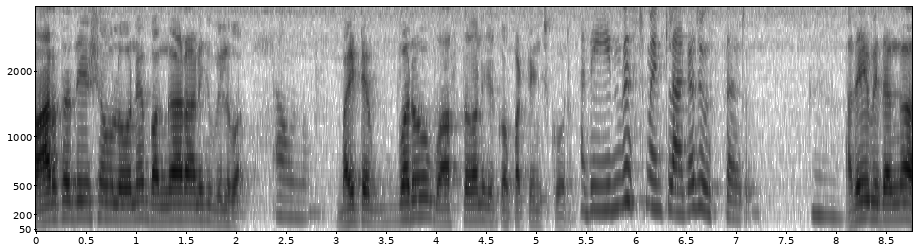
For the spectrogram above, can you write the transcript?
భారతదేశంలోనే బంగారానికి విలువ. అవును. బయట ఎవ్వరూ వాస్తవానికి ఎక్కువ పట్టించుకోరు. అది ఇన్వెస్ట్మెంట్ లాగా చూస్తారు. అదేవిధంగా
